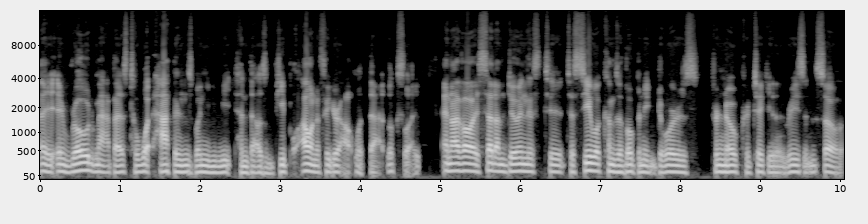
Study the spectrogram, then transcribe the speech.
a roadmap as to what happens when you meet ten thousand people. I want to figure out what that looks like. And I've always said I'm doing this to to see what comes of opening doors for no particular reason. So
